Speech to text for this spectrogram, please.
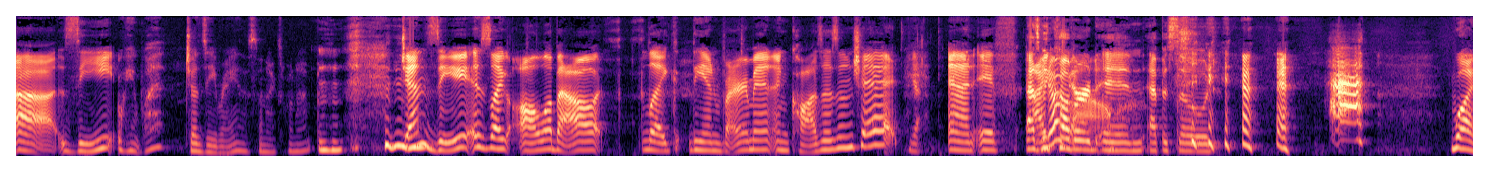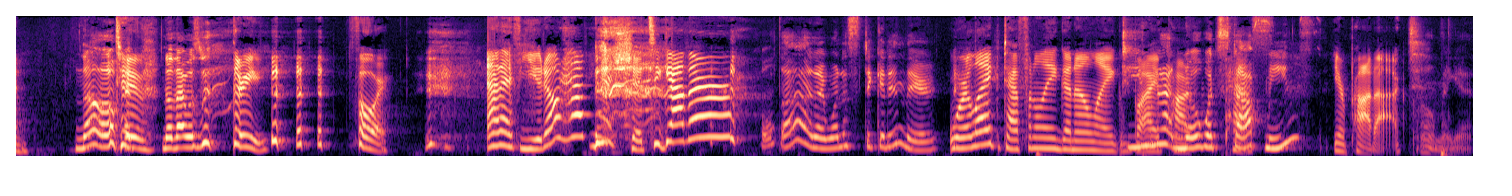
uh, Z. Wait, what? Gen Z, right? That's the next one up. Mm-hmm. Gen Z is like all about like the environment and causes and shit. Yeah. And if As I we covered know- in episode one, no Two. no that was three, four. And if you don't have your shit together, hold on I want to stick it in there. we're like definitely gonna like Do you not pro- know what stop means? your product. Oh my god!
